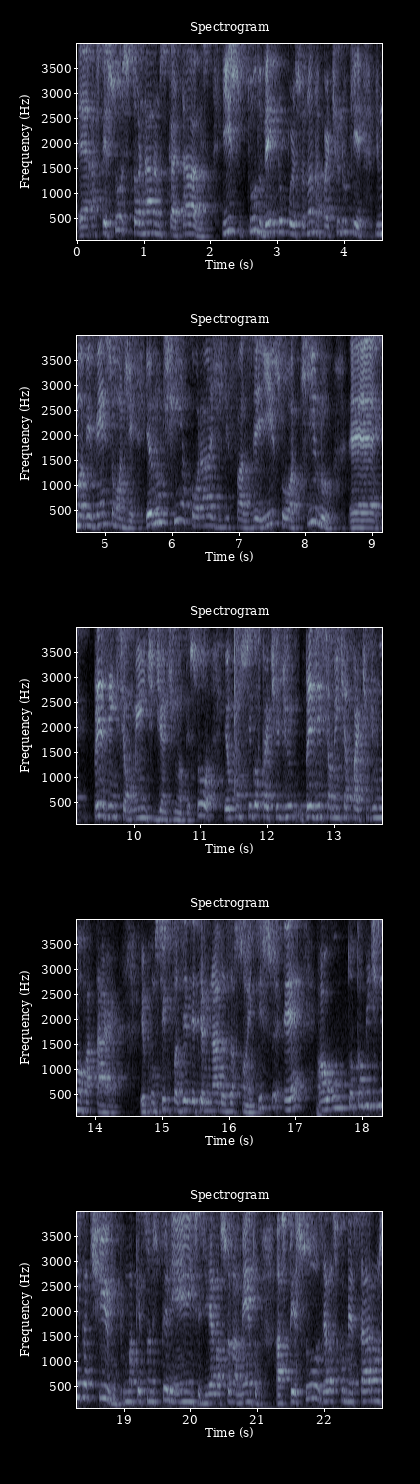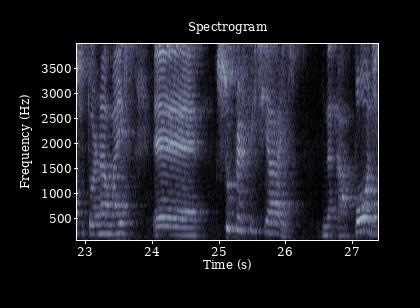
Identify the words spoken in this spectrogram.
é, as pessoas se tornaram descartáveis. Isso tudo veio proporcionando a partir do quê? De uma vivência onde eu não tinha coragem de fazer isso ou aquilo é, presencialmente diante de uma pessoa, eu consigo a partir de presencialmente a partir de um avatar. Eu consigo fazer determinadas ações. Isso é algo totalmente negativo para uma questão de experiência, de relacionamento. As pessoas elas começaram a se tornar mais é, superficiais né, pode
